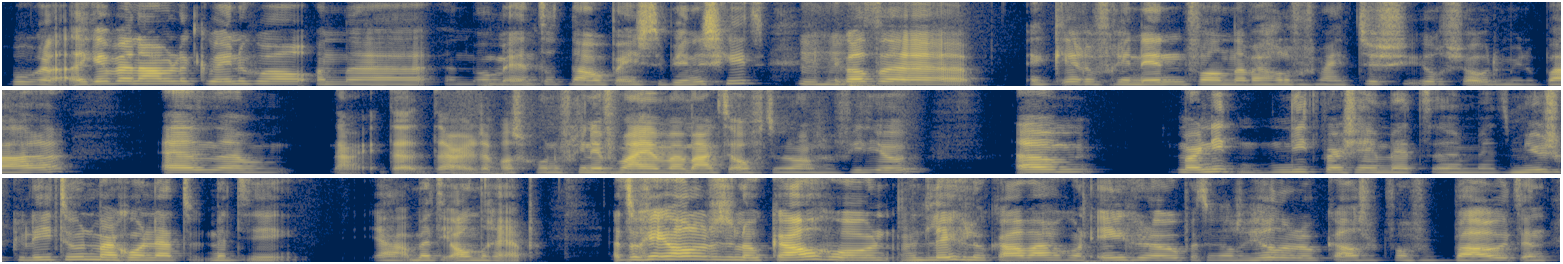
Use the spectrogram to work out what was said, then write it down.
vroeger. la- Ik heb namelijk, ik weet nog wel, een, eh, een moment dat nou opeens te binnen schiet. Ik had eh, een keer een vriendin van, eh, wij hadden volgens mij een tussenuur of zo, de middelbare. En ehm, nou, da- daar, dat was gewoon een vriendin van mij en wij maakten af en toe dan zo'n video. Ehm, maar niet, niet per se met, eh met Musical.ly toen, maar gewoon met die, ja, met die andere app. En toen gingen, hadden we dus lokaal gewoon, een leeg lokaal waren we gewoon ingelopen. Toen hadden we heel de lokaal soort van verbouwd. En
